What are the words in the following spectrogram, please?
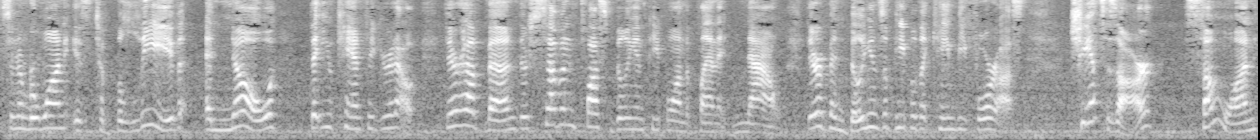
So, number one is to believe and know that you can figure it out. There have been, there's seven plus billion people on the planet now. There have been billions of people that came before us. Chances are someone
